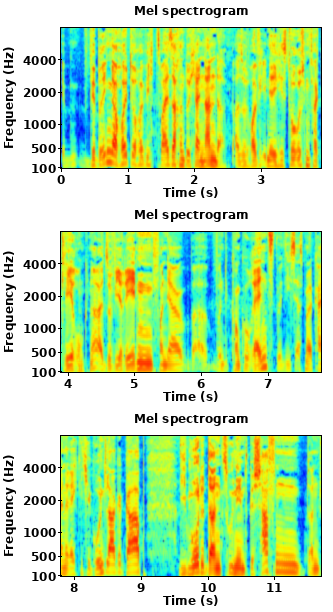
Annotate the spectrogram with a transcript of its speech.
Wir bringen da heute häufig zwei Sachen durcheinander, also häufig in der historischen Verklärung. Ne? Also wir reden von der, von der Konkurrenz, für die es erstmal keine rechtliche Grundlage gab. Die wurde dann zunehmend geschaffen, dann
